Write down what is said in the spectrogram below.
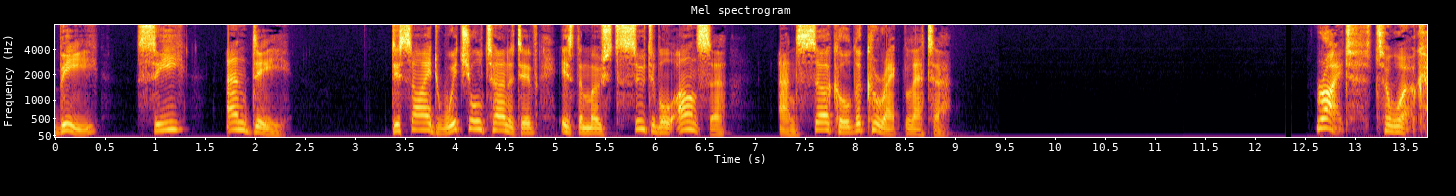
B, C, and D. Decide which alternative is the most suitable answer and circle the correct letter. Right, to work.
